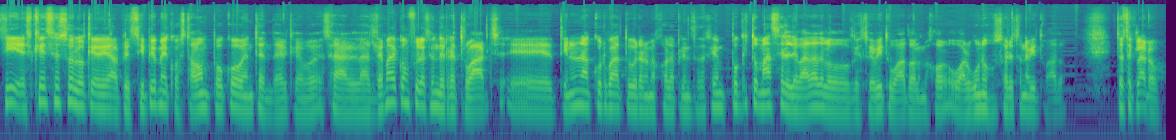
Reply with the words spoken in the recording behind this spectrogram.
Sí, es que es eso lo que al principio me costaba un poco entender. Que, o sea, el, tema de configuración de RetroArch eh, tiene una curvatura, a lo mejor, de aprendizaje un poquito más elevada de lo que estoy habituado, a lo mejor, o algunos usuarios están habituados. Entonces, claro,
